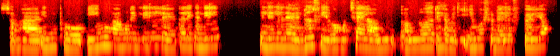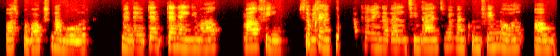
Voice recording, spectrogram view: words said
som har inde på EMO, har hun en lille, øh, der ligger en lille en lille øh, lydfil, hvor hun taler om, om noget af det her med de emotionelle følger, også på voksenområdet. Men øh, den, den er egentlig meget, meget fin. Så okay. hvis man kunne Karina Valentin Dein, så vil man kunne finde noget om,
